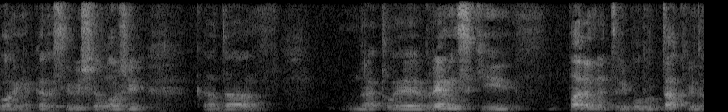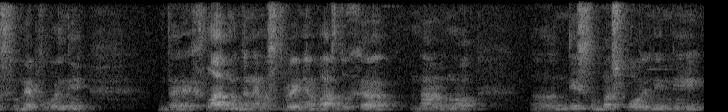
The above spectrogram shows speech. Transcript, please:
godine kada se više loži, kada, dakle, vremenski parametri budu takvi da su nepovoljni, da je hladno, da nema strujenja vazduha, naravno nisu baš povoljni ni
